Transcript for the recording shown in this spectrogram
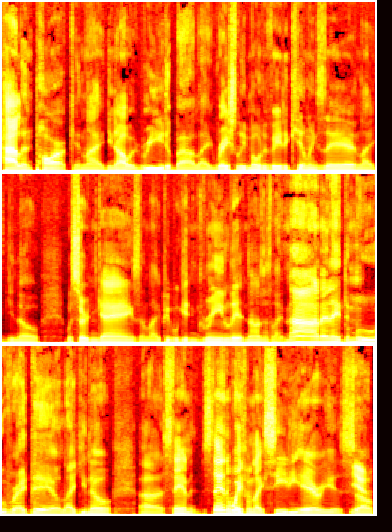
Highland Park, and like, you know, I would read about like racially motivated killings there, and like, you know, with certain gangs and like people getting greenlit, and I was just like, nah, that ain't the move right there. Like, you know, uh, staying staying away from like seedy areas. So, Yeah.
